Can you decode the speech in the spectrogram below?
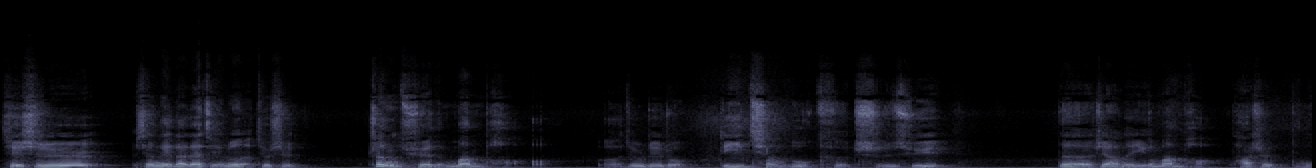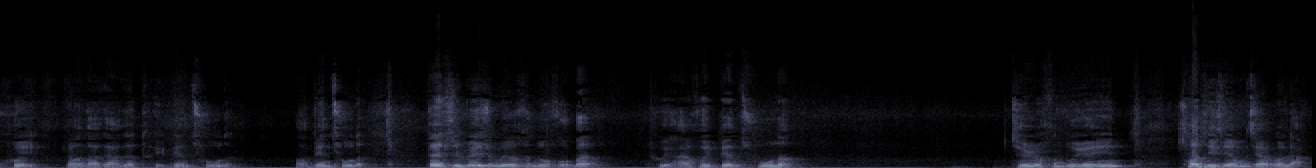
其实想给大家结论，就是正确的慢跑，呃，就是这种低强度可持续。的这样的一个慢跑，它是不会让大家的腿变粗的啊，变粗的。但是为什么有很多伙伴腿还会变粗呢？其实有很多原因。上期节目讲了俩，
